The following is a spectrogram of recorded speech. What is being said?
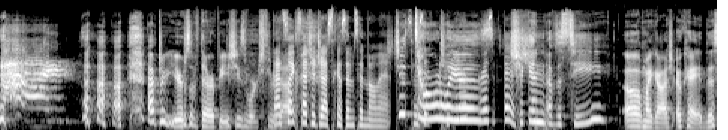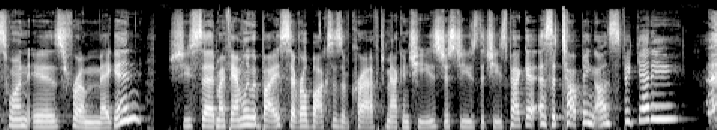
Bye! after years of therapy she's worked through That's that. like such a Jessica Simpson moment. It So it's a totally chicken is. a fish? Chicken of the sea. Oh my gosh. Okay, this one is from Megan. She said, My family would buy several boxes of Kraft mac and cheese just to use the cheese packet as a topping on spaghetti.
